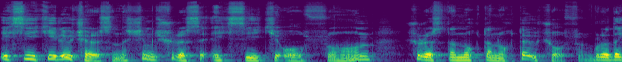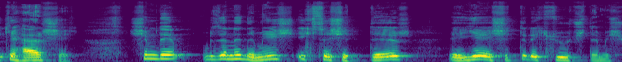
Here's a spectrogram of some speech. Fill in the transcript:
Eksi 2 ile 3 arasında. Şimdi şurası eksi 2 olsun. Şurası da nokta nokta 3 olsun. Buradaki her şey. Şimdi bize ne demiş? X eşittir. E, y eşittir eksi 3 demiş.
